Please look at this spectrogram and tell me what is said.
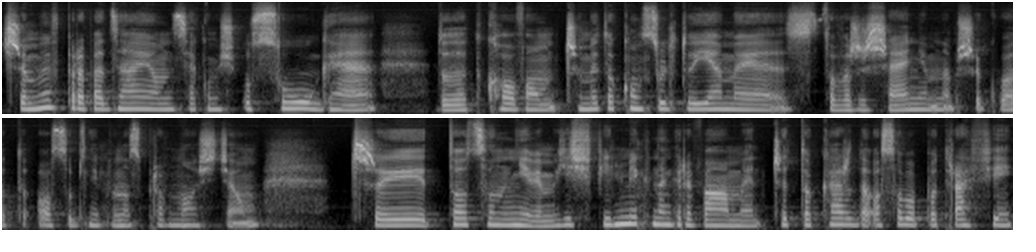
Czy my wprowadzając jakąś usługę dodatkową, czy my to konsultujemy z stowarzyszeniem na przykład osób z niepełnosprawnością? Czy to, co, nie wiem, jakiś filmik nagrywamy, czy to każda osoba potrafi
